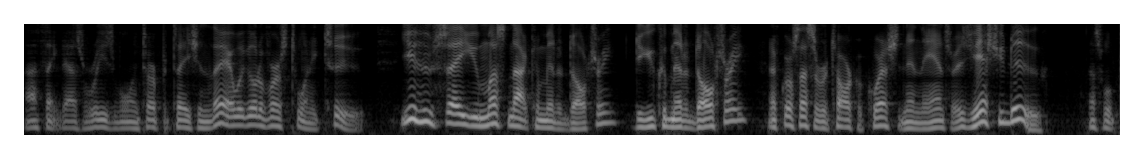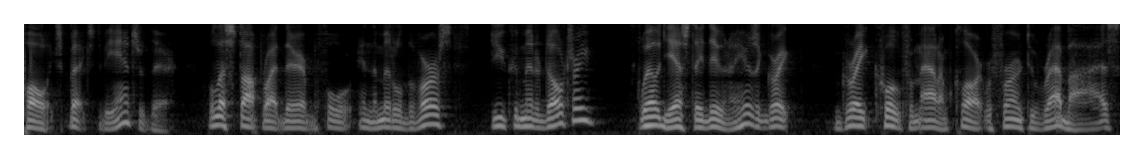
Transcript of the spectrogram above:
I think that's a reasonable interpretation there. We go to verse 22. You who say you must not commit adultery, do you commit adultery? And of course, that's a rhetorical question, and the answer is yes, you do. That's what Paul expects to be answered there. Well, let's stop right there before in the middle of the verse. Do you commit adultery? Well, yes, they do. Now, here's a great Great quote from Adam Clarke referring to rabbis.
